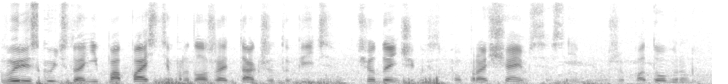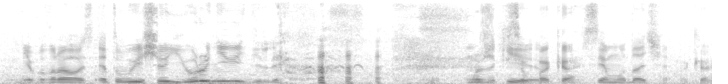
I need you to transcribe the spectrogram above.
вы рискуете туда не попасть и продолжать так же тупить. Че, Денчик, попрощаемся с ними уже по-доброму. Мне понравилось. Это вы еще Юры не видели. Мужики, Всё, пока. всем удачи. Пока.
